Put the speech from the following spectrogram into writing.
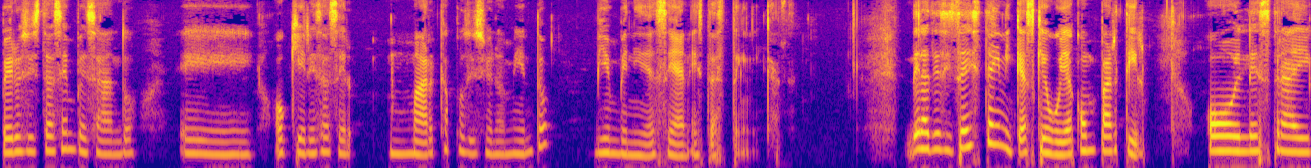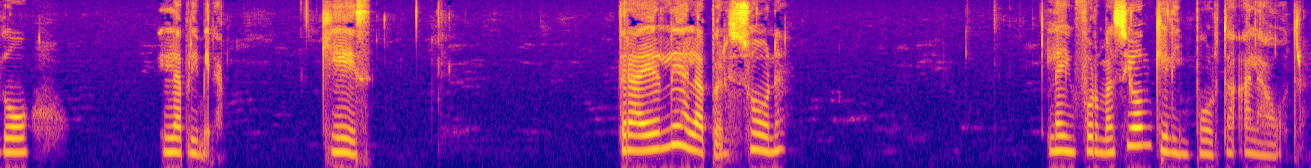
Pero si estás empezando eh, o quieres hacer marca posicionamiento, bienvenidas sean estas técnicas. De las 16 técnicas que voy a compartir, hoy les traigo la primera, que es traerle a la persona la información que le importa a la otra.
